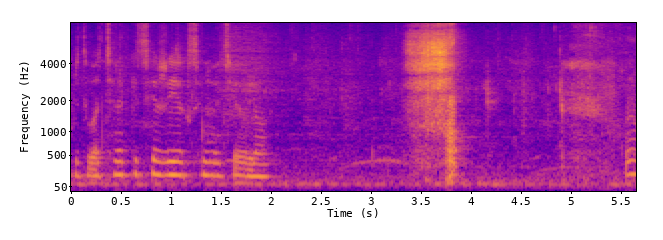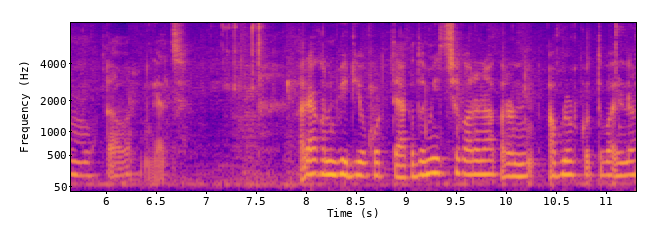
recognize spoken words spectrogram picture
বুঝতে পারছি না, কিসের রিয়াকশন হয়েছে এগুলো আমার মুখটা আমার গেছে। আর এখন ভিডিও করতে একদমই ইচ্ছে করে না কারণ আপলোড করতে পারি না।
